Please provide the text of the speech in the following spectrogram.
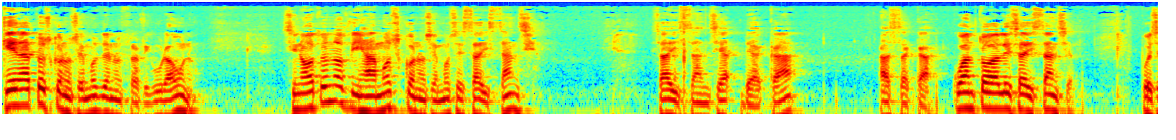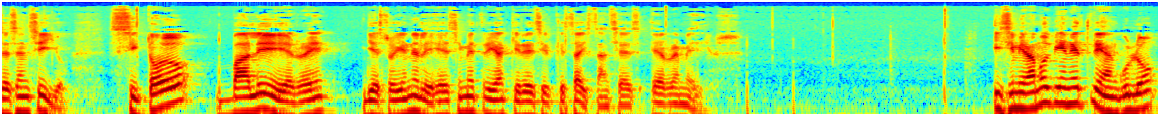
¿Qué datos conocemos de nuestra figura 1? Si nosotros nos fijamos, conocemos esta distancia. Esa distancia de acá hasta acá. ¿Cuánto vale esa distancia? Pues es sencillo. Si todo vale r y estoy en el eje de simetría, quiere decir que esta distancia es r medios. Y si miramos bien el triángulo,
